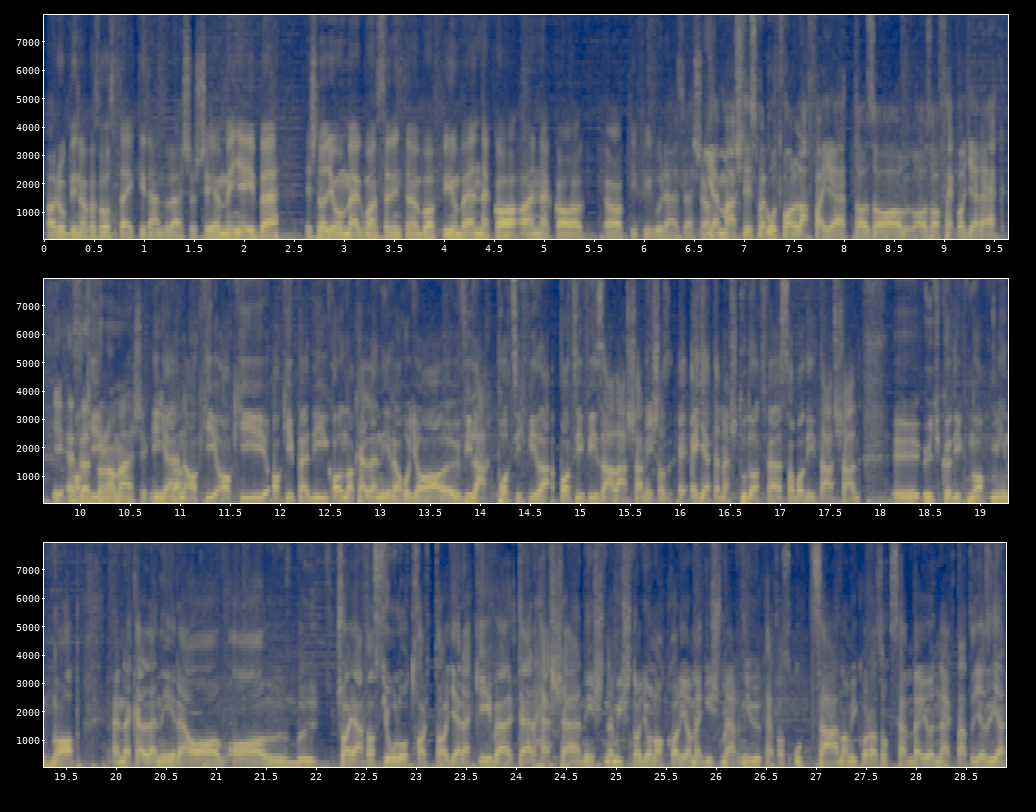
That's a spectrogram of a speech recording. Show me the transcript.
a Robinak az osztálykirándulásos élményeibe, és nagyon megvan szerintem ebben a filmben ennek a, ennek a, a kifigurázása. Igen, másrészt meg ott van Lafayette, az a, az a feka gyerek. Ez aki, lett volna a másik. Igen, aki, aki, aki pedig annak ellenére, hogy a világ pacifizálásán és az egyetemes tudat felszabadításán ügyködik nap mint nap, ennek ellenére a, a csaját azt jól ott hagyta a gyerekével, terhesen, és nem is nagyon akarja megismerni őket az utcán, amikor azok szembe jönnek. Tehát, hogy ez ilyen...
